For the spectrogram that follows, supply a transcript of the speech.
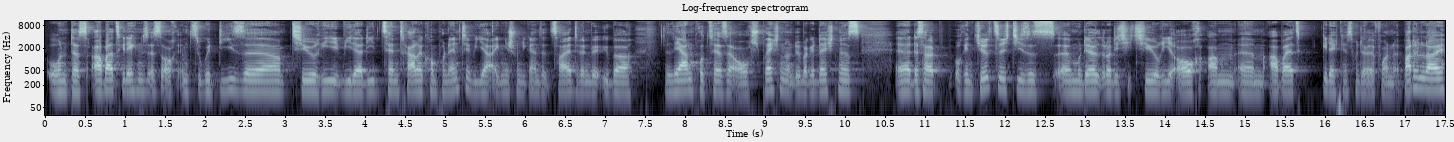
Und das Arbeitsgedächtnis ist auch im Zuge dieser Theorie wieder die zentrale Komponente, wie ja eigentlich schon die ganze Zeit, wenn wir über Lernprozesse auch sprechen und über Gedächtnis. Äh, deshalb orientiert sich dieses äh, Modell oder die Theorie auch am ähm, Arbeitsgedächtnismodell von Baddeley.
